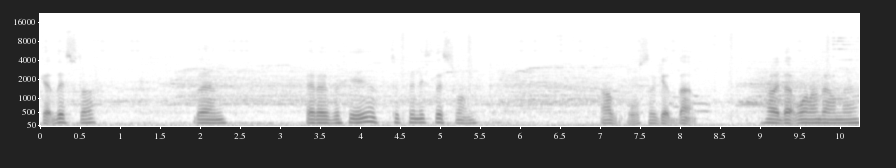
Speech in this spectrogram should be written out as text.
get this stuff, then head over here to finish this one. I'll also get that, hide that while I'm down there.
